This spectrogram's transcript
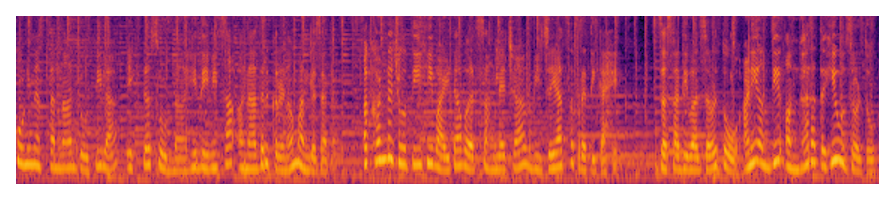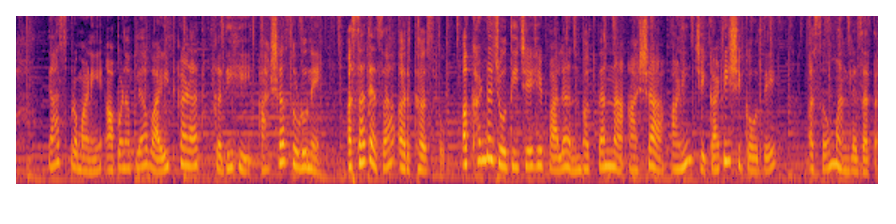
कोणी नसताना ज्योतीला एकटं सोडणं हे देवीचा अनादर करणं मानलं जातं. अखंड ज्योती ही वाईटावर चांगल्याच्या विजयाचं प्रतीक आहे. जसा दिवा जळतो आणि अगदी अंधारातही उजळतो त्याचप्रमाणे आपण आपल्या वाईट काळात कधीही आशा सोडू नये असा त्याचा अर्थ असतो. अखंड ज्योतीचे हे पालन भक्तांना आशा आणि चिकाटी शिकवते असं मानलं जातं.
